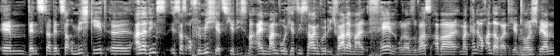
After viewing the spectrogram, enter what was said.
Ähm, wenn es da, wenn's da um mich geht. Äh, allerdings ist das auch für mich jetzt hier diesmal ein Mann, wo ich jetzt nicht sagen würde, ich war da mal Fan oder sowas, aber man kann ja auch anderweitig enttäuscht mhm. werden.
